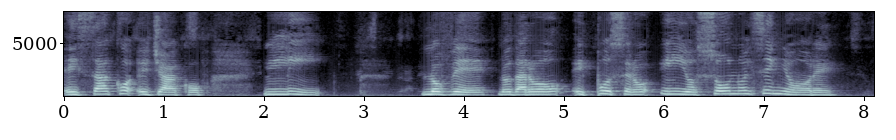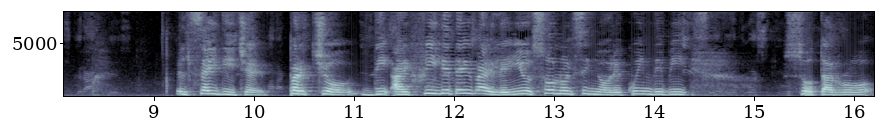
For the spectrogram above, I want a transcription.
Isacco e Giacobbe. Lì lo ve, lo darò e possero io sono il Signore. Il 6 dice, perciò di ai figli di Israele io sono il Signore, quindi vi sotterrò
